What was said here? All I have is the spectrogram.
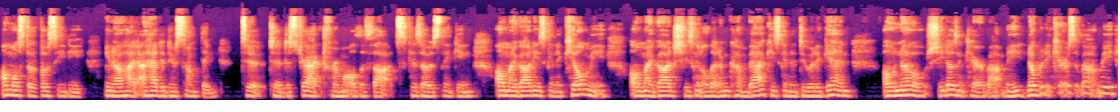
almost OCD. You know, I, I had to do something to to distract from all the thoughts because I was thinking, "Oh my God, he's going to kill me! Oh my God, she's going to let him come back. He's going to do it again. Oh no, she doesn't care about me. Nobody cares about me."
